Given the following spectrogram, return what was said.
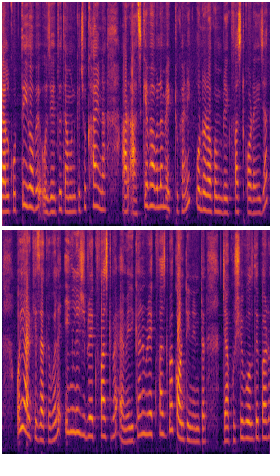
ডাল করতেই হবে, ও যেহেতু তেমন কিছু খায় না। আর আজকে ভাবলাম একটুখানি অন্যরকম ব্রেকফাস্ট করাই যাক, ওই আর কি যাকে বলে ইংলিশ ব্রেকফাস্ট বা আমেরিকান ব্রেকফাস্ট বা কন্টিনেন্টাল যা খুশি বলতে পারো।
